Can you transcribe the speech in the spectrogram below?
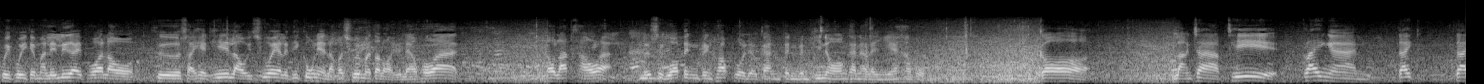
คุยคุยกันมาเรื่อยๆ เพราะว่าเราคือสาเหตุที่เราช่วยอะไรพี่กุ้งเนี่ยเราก็ช่วยมาตลอดอยู่แล้ว เพราะว่าเรารักเขาอะรู้สึกว่าเป็นเป็นครอบครัวเดียวกันเป็นเป็นพี่น้องกันอะไรอย่างเงี้ยครับผมก็หลังจากที่ใกล้งานได้ได้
